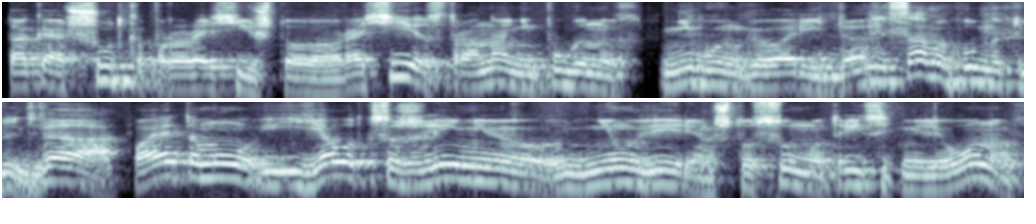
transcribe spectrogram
такая шутка про Россию, что Россия страна непуганных, не будем говорить, да? Не самых умных людей. Да, поэтому я вот, к сожалению, не уверен, что сумма 30 миллионов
